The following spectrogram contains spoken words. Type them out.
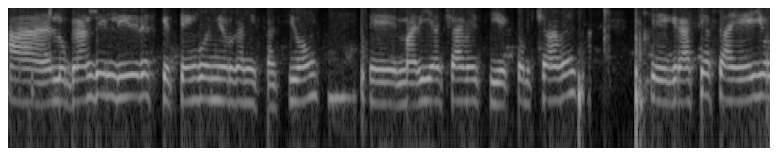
a los grandes líderes que tengo en mi organización, eh, María Chávez y Héctor Chávez, que gracias a ellos,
